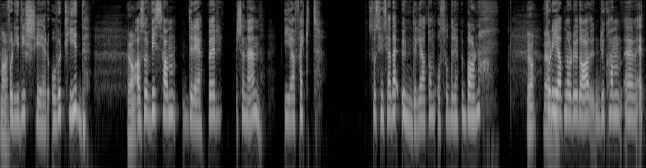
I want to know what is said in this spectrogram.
Nei. fordi de skjer over tid. Ja. Altså, hvis han dreper Jeanette i affekt, så syns jeg det er underlig at han også dreper barna. Ja, Fordi at når du da, du kan, eh, et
